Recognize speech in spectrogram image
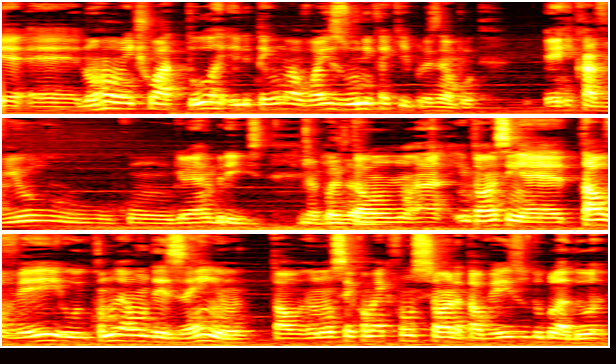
é, normalmente o ator ele tem uma voz única aqui, por exemplo, Henry Cavill com Guilherme Briggs. É, é. então, a- então, assim, é, talvez, como é um desenho, tal, eu não sei como é que funciona. Talvez o dublador.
